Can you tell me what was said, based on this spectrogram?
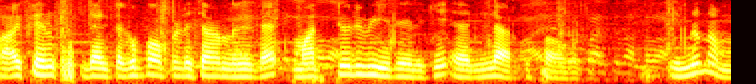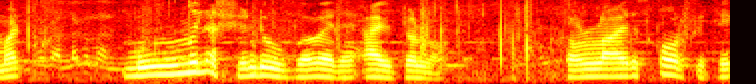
ഹായ് ഫ്രണ്ട്സ് ഡെൽറ്റക്ക് പ്രോപ്പർട്ടി ചാനലിന്റെ മറ്റൊരു വീഡിയോയിലേക്ക് എല്ലാവർക്കും സ്വാഗതം. ഇന്ന് നമ്മൾ മൂന്ന് ലക്ഷം രൂപ വരെ ആയിട്ടുള്ള. തൊള്ളായിരം സ്ക്വയർ ഫീറ്റ്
